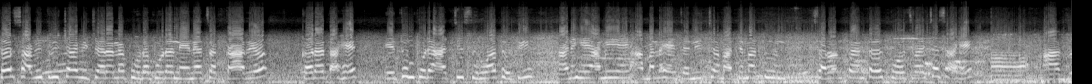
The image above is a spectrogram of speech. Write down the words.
तर सावित्रीच्या विचाराला पुढं पुढं नेण्याचं कार्य करत आहेत. येथून पुढे आजची सुरुवात होती आणि हे आम्ही आम्हाला हे जनितच्या माध्यमातून सर्वांपर्यंत पोहोचवायचंच आहे. आज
